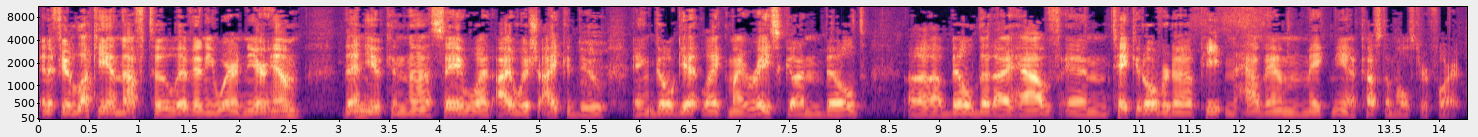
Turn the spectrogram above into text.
And if you're lucky enough to live anywhere near him, then you can uh, say what I wish I could do and go get like my race gun build uh, build that I have and take it over to Pete and have him make me a custom holster for it.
